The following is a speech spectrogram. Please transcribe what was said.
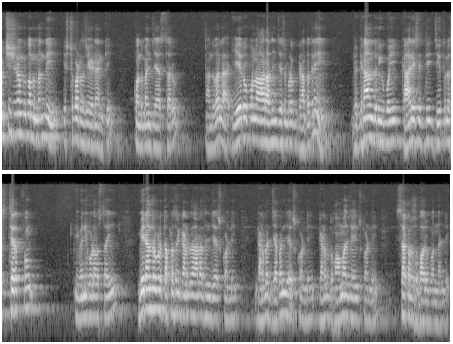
ఉచ్చిష్ట గణపతి కొంతమంది ఇష్టపడరు చేయడానికి కొంతమంది చేస్తారు. అందువల్ల ఏ రూపంలో ఆరాధన చేసినప్పుడు గణపతిని విఘ్నాలు దొరికిపోయి కార్యసిద్ధి జీవితంలో స్థిరత్వం ఇవన్నీ కూడా వస్తాయి. మీరందరూ కూడా తప్పనిసరి గణపతి ఆరాధన చేసుకోండి. గణపతి జపం చేసుకోండి. గణపతి హోమాలు చేయించుకోండి. సకల శుభాలు పొందండి.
